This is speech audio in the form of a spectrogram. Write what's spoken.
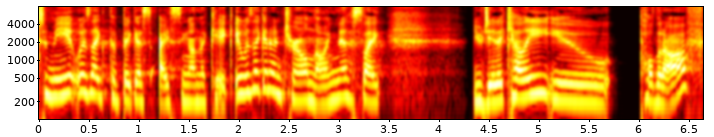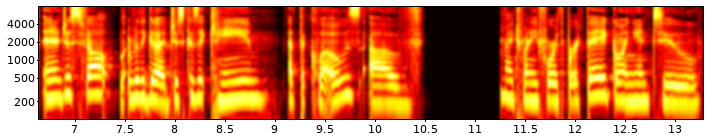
To me, it was like the biggest icing on the cake. It was like an internal knowingness like, you did it, Kelly. You pulled it off. And it just felt really good just because it came at the close of my 24th birthday going into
